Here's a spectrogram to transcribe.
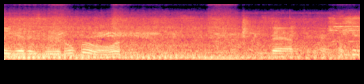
Really get his lead over or bad. Thank you.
